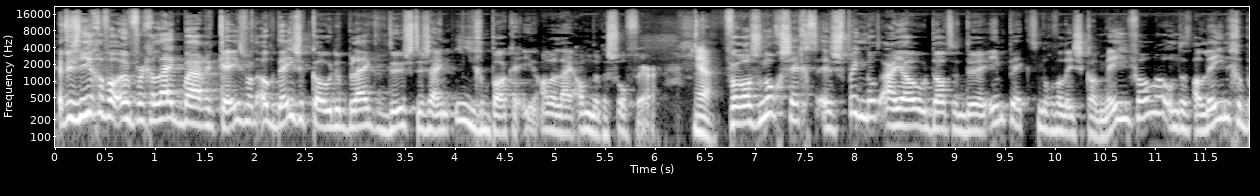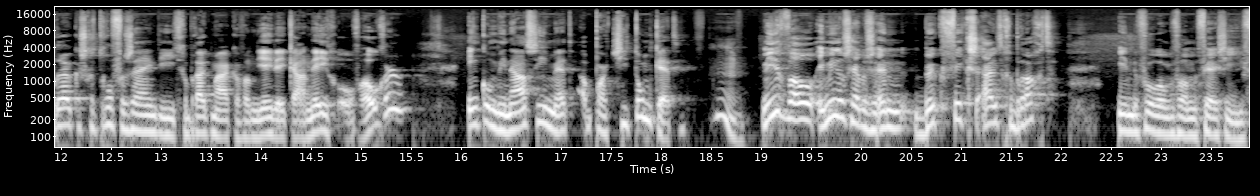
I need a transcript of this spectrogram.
het is in ieder geval een vergelijkbare case, want ook deze code blijkt dus te zijn ingebakken in allerlei andere software. Ja. Vooralsnog zegt eh, Spring.io dat de impact nog wel eens kan meevallen, omdat alleen gebruikers getroffen zijn die gebruik maken van JDK 9 of hoger, in combinatie met Apache Tomcat. Hmm. In ieder geval, inmiddels hebben ze een bugfix uitgebracht in de vorm van versie 5.3.18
